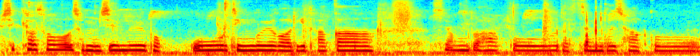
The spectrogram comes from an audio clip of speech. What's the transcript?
시켜서 점심을 먹고 뒹굴거리다가 수영도 하고 레슨도 자고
